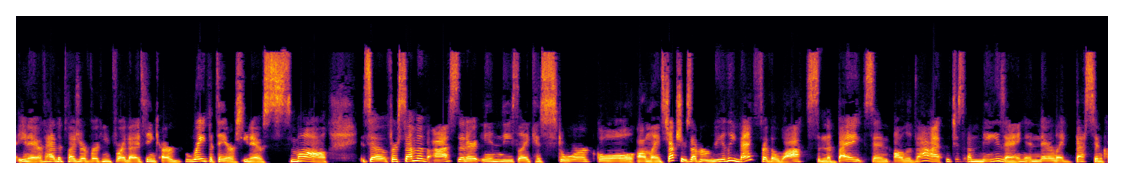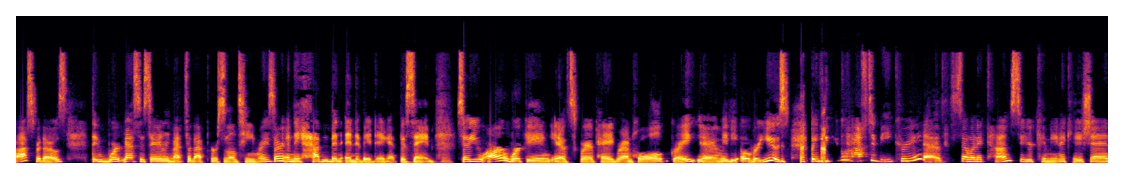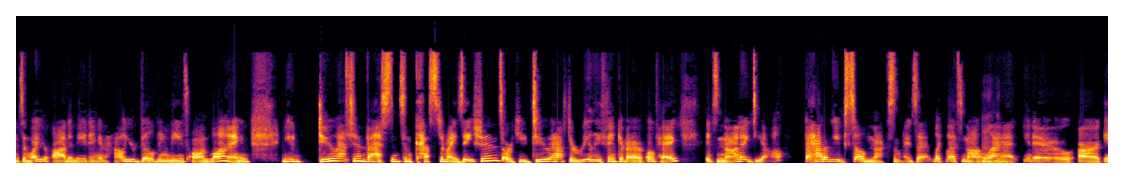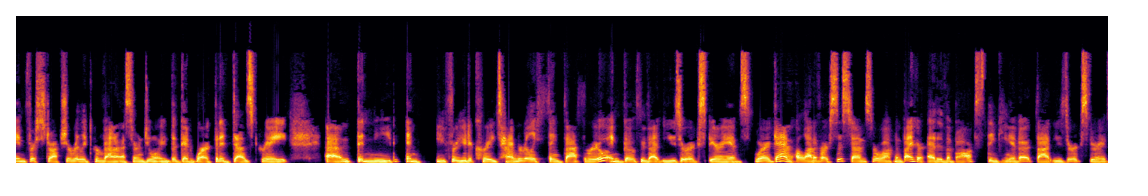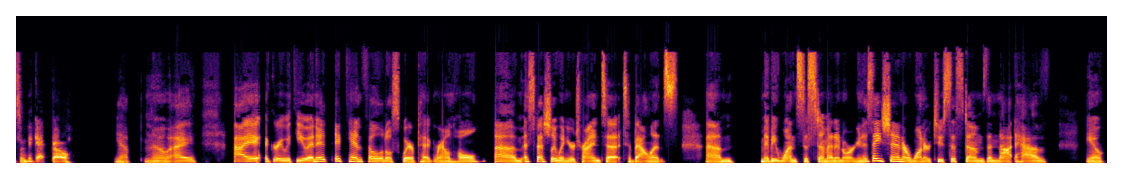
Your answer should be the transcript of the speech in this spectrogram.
you know, I've had the pleasure of working for that I think are great, but they are, you know, small. So for some of us that are in these like historical online structures that were really meant for the walks and the bikes and all of that, which is amazing. And they're like best in class for those. They weren't necessarily meant for that personal team raiser and they haven't been innovating at the same. Mm-hmm. So you are working, you know, square peg, round hole. Great. You know, maybe overused, but you do have to be creative. So when it comes to your communications and what you're on automating and how you're building these online, you do have to invest in some customizations or you do have to really think about, okay, it's not ideal, but how do we still maximize it? Like, let's not mm-hmm. let, you know, our infrastructure really prevent us from doing the good work, but it does create, um, the need and for you to create time to really think that through and go through that user experience. Where again, a lot of our systems for walk and bike are out of the box thinking about that user experience from the get go. Yep. No, I I agree with you. And it it can feel a little square peg round hole. Um, especially when you're trying to to balance um maybe one system at an organization or one or two systems and not have, you know,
